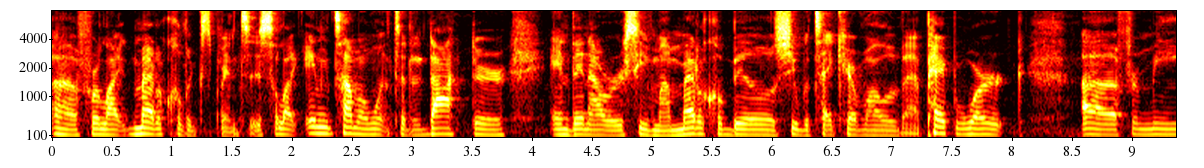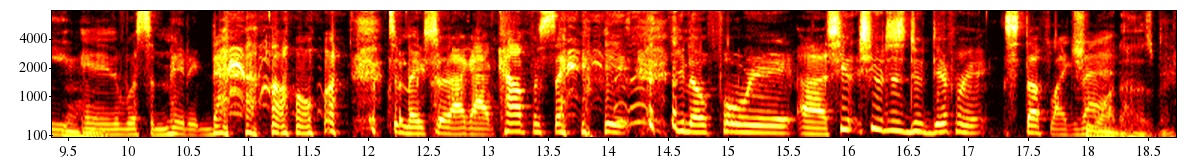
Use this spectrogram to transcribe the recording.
uh for like medical expenses so like anytime i went to the doctor and then i would receive my medical bills she would take care of all of that paperwork uh, for me, and it was submitted down to make sure I got compensated, you know, for it. Uh, she she would just do different stuff like She that. She wanted a husband.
